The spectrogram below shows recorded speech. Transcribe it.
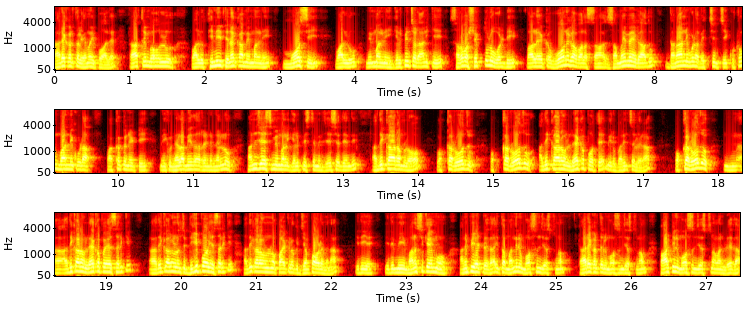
కార్యకర్తలు ఏమైపోవాలి? రాత్రి వాళ్ళు వాళ్ళు తిని తినక మిమ్మల్ని మోసి వాళ్ళు మిమ్మల్ని గెలిపించడానికి సర్వశక్తులు వడ్డి వాళ్ళ యొక్క ఓనుగా వాళ్ళ స- సమయమే కాదు ధనాన్ని కూడా వెచ్చించి కుటుంబాన్ని కూడా పక్కకు నెట్టి మీకు నెల మీద రెండు నెలలు పనిచేసి మిమ్మల్ని గెలిపిస్తే మీరు చేసేదేంది అధికారంలో ఒక్కరోజు ఒక్కరోజు అధికారం లేకపోతే మీరు భరించలేరా? ఒక్కరోజు అధికారం లేకపోయేసరికి అధికారం నుంచి దిగిపోయేసరికి అధికారంలో ఉన్న పార్టీలోకి జంప్ అవడమేనా ఇది ఇది మీ మనసుకేమో అనిపించట్లేదా ఇంతమందిని మోసం చేస్తున్నాం కార్యకర్తలు మోసం చేస్తున్నాం పార్టీని మోసం చేస్తున్నామని లేదా?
